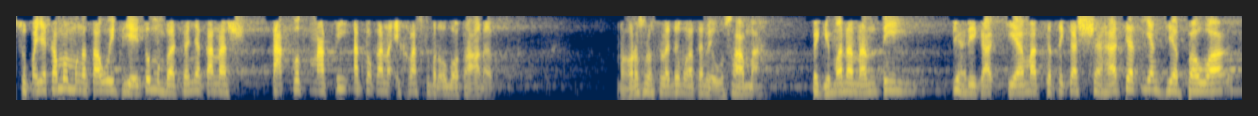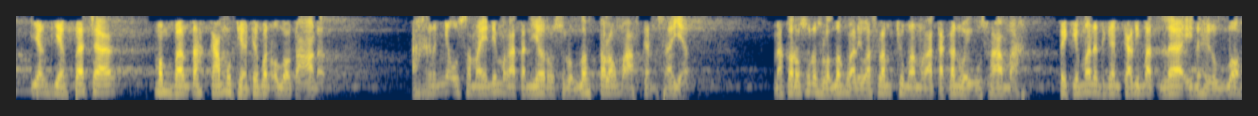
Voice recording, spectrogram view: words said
Supaya kamu mengetahui dia itu membacanya karena takut mati atau karena ikhlas kepada Allah Ta'ala. Maka Rasulullah SAW mengatakan, ya Usama, bagaimana nanti di hari kiamat ketika syahadat yang dia bawa, yang dia baca, membantah kamu di hadapan Allah Ta'ala. Akhirnya Usama ini mengatakan, ya Rasulullah tolong maafkan saya. Maka Rasulullah SAW cuma mengatakan, wahai Usama, bagaimana dengan kalimat la ilaha illallah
